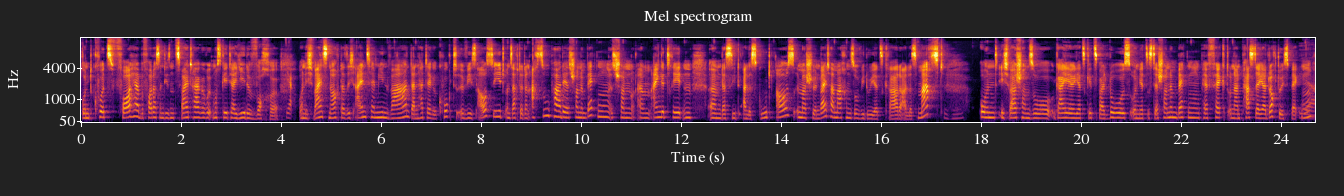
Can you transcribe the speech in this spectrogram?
und kurz vorher, bevor das in diesen zwei Tage Rhythmus geht, ja jede Woche. Ja. Und ich weiß noch, dass ich einen Termin war, dann hat er geguckt, wie es aussieht und sagte dann, ach super, der ist schon im Becken, ist schon ähm, eingetreten, ähm, das sieht alles gut aus, immer schön weitermachen, so wie du jetzt gerade alles machst. Und ich war schon so, geil, jetzt geht's bald los und jetzt ist er schon im Becken, perfekt. Und dann passt er ja doch durchs Becken. Ja.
